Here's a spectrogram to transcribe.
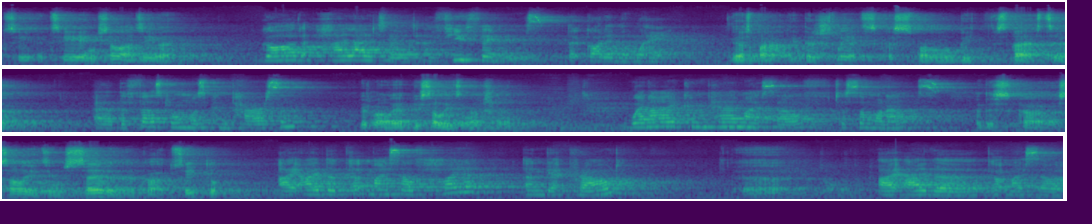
cie- cieņu savā dzīvē, God highlighted a few things that got in the way. Dievs parādīja dažas lietas, kas man bija stājās ceļā. Uh, the first one was comparison. Pirmā lieta bija salīdzināšana. When I compare myself to someone else, Kad es kā salīdzinu sevi ar kādu citu, I either put myself higher and get proud. I either put myself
